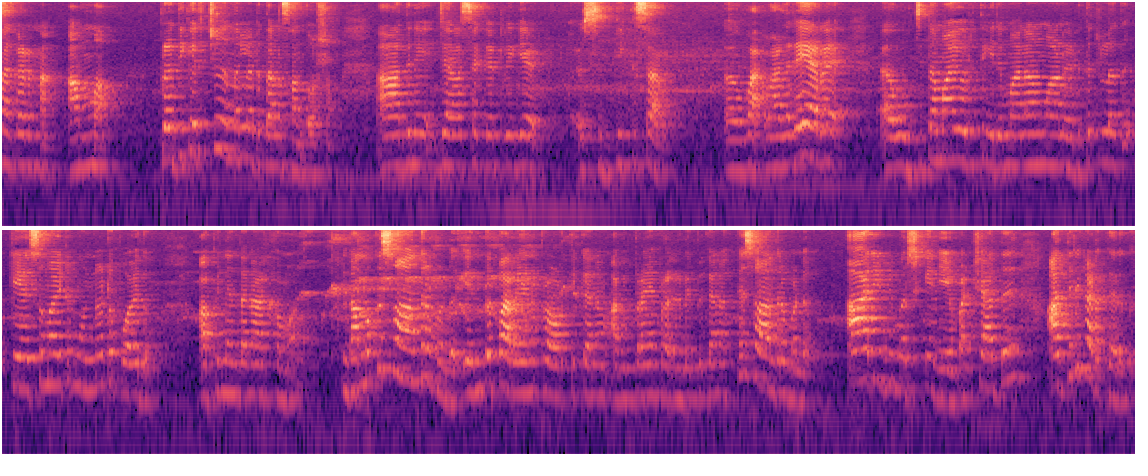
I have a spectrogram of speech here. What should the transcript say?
സംഘടന അമ്മ പ്രതികരിച്ചു എന്നുള്ളിടത്താണ് സന്തോഷം. അതിനെ ജനറൽ സെക്രട്ടറി സിദ്ദിഖ് സാർ വളരെയേറെ ഉചിതമായ ഒരു തീരുമാനമാണ് എടുത്തിട്ടുള്ളത്. കേസുമായിട്ട് മുന്നോട്ട് പോയതും അഭിനന്ദനാർഹമാണ്. നമുക്ക് സ്വാതന്ത്ര്യമുണ്ട്. എന്ത് പറയാനും പ്രവർത്തിക്കാനും അഭിപ്രായം പ്രകടിപ്പിക്കാനും ഒക്കെ സ്വാതന്ത്ര്യമുണ്ട്. ആരെയും വിമർശിക്കുകയും ചെയ്യാം. പക്ഷെ അത് അതിന് കടക്കരുത്.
